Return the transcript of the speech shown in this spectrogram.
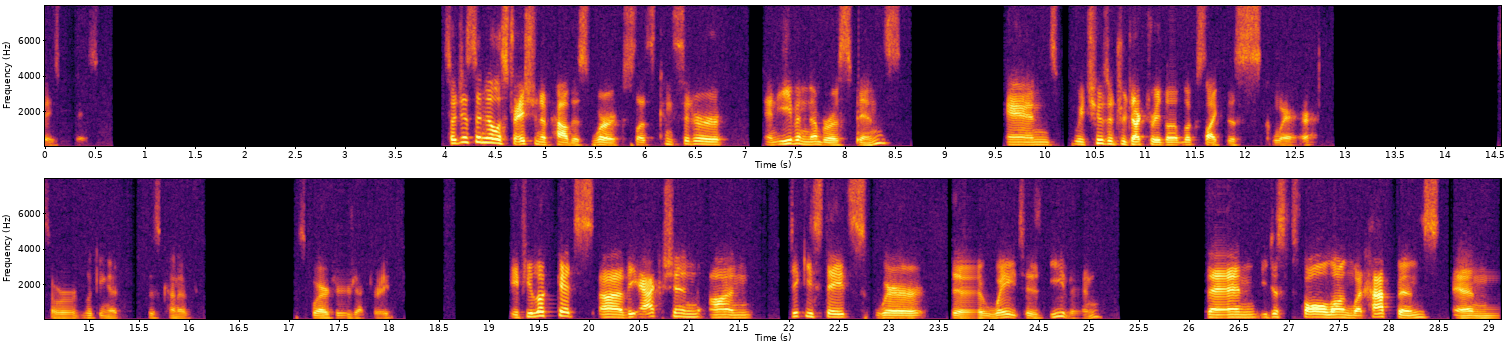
phase space. So just an illustration of how this works, let's consider an even number of spins. And we choose a trajectory that looks like this square. So we're looking at this kind of square trajectory if you look at uh, the action on Dicke states where the weight is even, then you just follow along what happens. And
